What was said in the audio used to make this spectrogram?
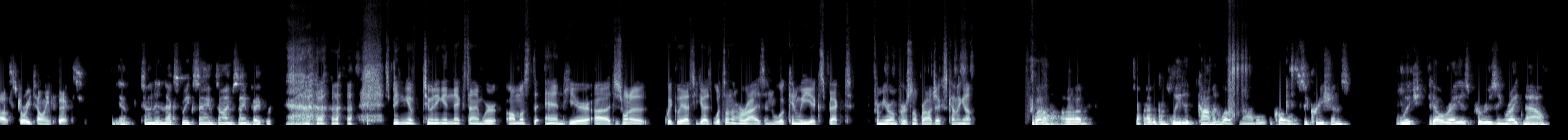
uh, storytelling fix. Yep. Tune in next week, same time, same paper. Speaking of tuning in next time, we're almost the end here. Uh, just want to quickly ask you guys what's on the horizon? What can we expect from your own personal projects coming up? Well, uh, I have a completed Commonwealth novel called Secretions, which Del Rey is perusing right now.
